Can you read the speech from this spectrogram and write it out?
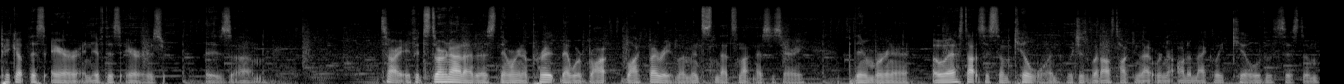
pick up this error, and if this error is is um, sorry, if it's thrown out at us, then we're going to print that we're blocked by rate limits, and that's not necessary. But then we're going to os.system kill one, which is what I was talking about. We're going to automatically kill the system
